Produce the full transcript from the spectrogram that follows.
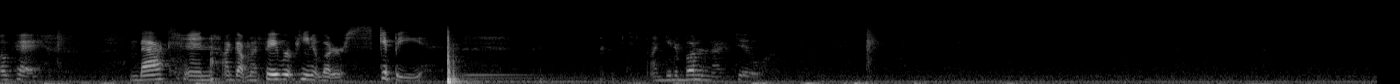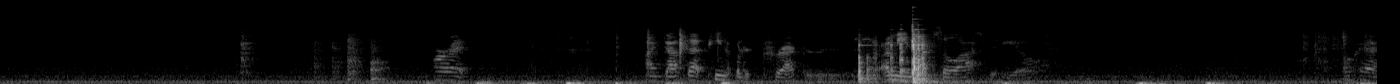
Okay. I'm back and I got my favorite peanut butter, Skippy. I get a butter knife too. Alright. I got that peanut butter crackers. I mean, that's the last video. Okay.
